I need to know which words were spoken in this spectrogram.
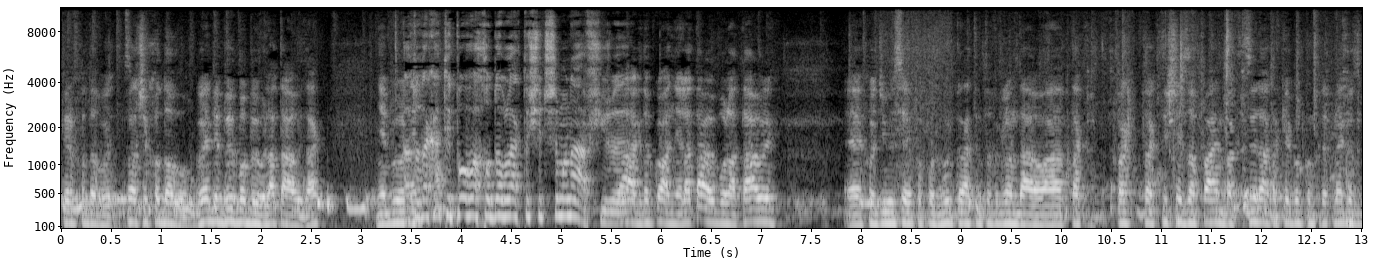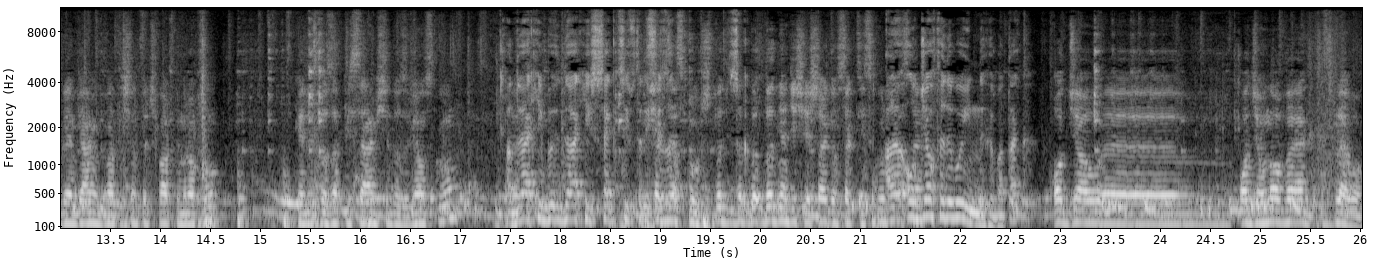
Pierw hodowo, to znaczy hodowo. Gołębie były, bo były, latały, tak? Nie było... A Nie... to taka typowa hodowla, jak to się trzyma na wsi, że... Tak, dokładnie. Latały, bo latały. E, chodziły sobie po podwórku, na tym to wyglądało. A tak prak- praktycznie złapałem bakcyla takiego konkretnego z gołębiami w 2004 roku. Kiedy to zapisałem się do związku. A do jakiej, do jakiej sekcji wtedy się... Sekcja skurcz. Do, do, do dnia dzisiejszego sekcji skurcz. Ale oddział wtedy był inny chyba, tak? Oddział, e, oddział nowe z lewo.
